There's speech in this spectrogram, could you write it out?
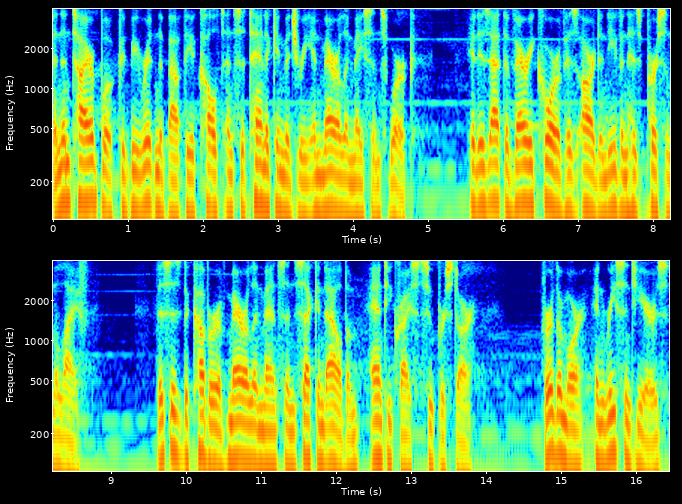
An entire book could be written about the occult and satanic imagery in Marilyn Manson's work. It is at the very core of his art and even his personal life. This is the cover of Marilyn Manson's second album, Antichrist Superstar. Furthermore, in recent years,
